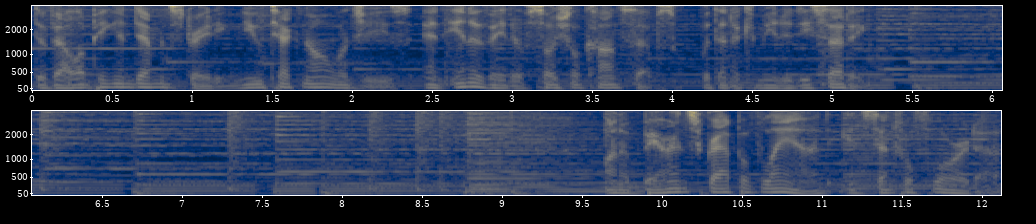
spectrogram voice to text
developing and demonstrating new technologies and innovative social concepts within a community setting. On a barren scrap of land in central Florida,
